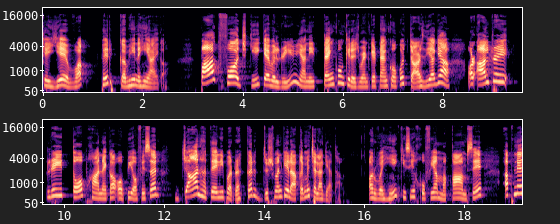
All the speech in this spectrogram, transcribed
کہ یہ وقت پھر کبھی نہیں آئے گا۔ پاک فوج کی کیولری یعنی ٹینکوں کی ریجمنٹ کے ٹینکوں کو چارج دیا گیا اور آلٹری توپ خانے کا او پی آفیسر جان ہتیلی پر رکھ کر دشمن کے علاقے میں چلا گیا تھا اور وہیں کسی خفیہ مقام سے اپنے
